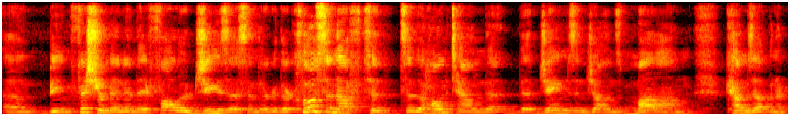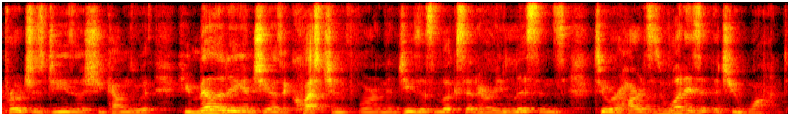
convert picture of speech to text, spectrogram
um, being fishermen and they follow Jesus and they're, they're close enough to, to the hometown that, that James and John's mom comes up and approaches Jesus. She comes with humility and she has a question for him. And Jesus looks at her, he listens to her heart and says, What is it that you want?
